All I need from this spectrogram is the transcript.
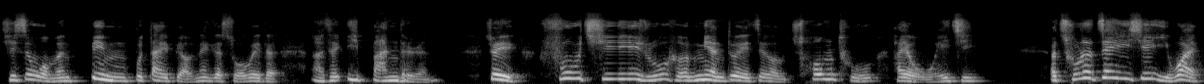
其实我们并不代表那个所谓的啊这一般的人。所以夫妻如何面对这种冲突还有危机？啊，除了这一些以外，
